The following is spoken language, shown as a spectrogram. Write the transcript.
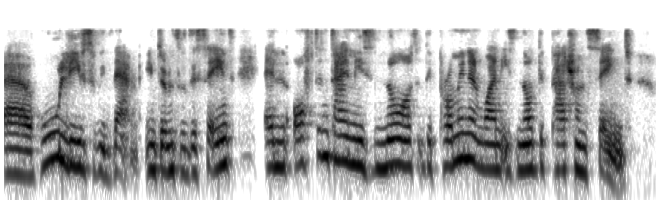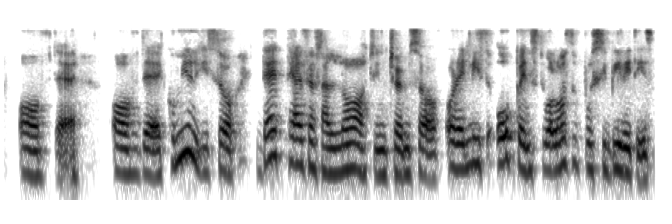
uh, who lives with them in terms of the saints. And oftentimes is not the prominent one is not the patron saint of the of the community. So that tells us a lot in terms of, or at least opens to a lot of possibilities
